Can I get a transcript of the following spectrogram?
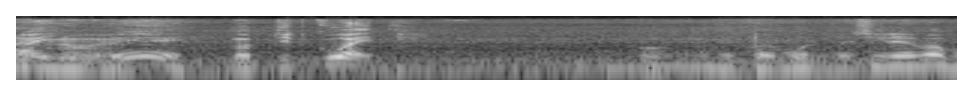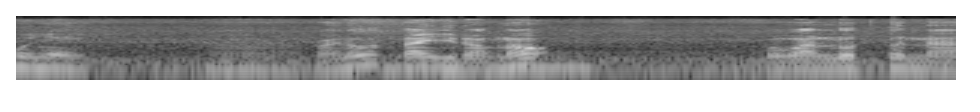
ได้อยู่เด้รถจิตกล้วยไม่ค่อยหมุนไปสิเลยว่าพ่อใหญ่อ่าไปรถได้อยู่ดอกเนาะเพราะว่ารถเพิ่นน่ะ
